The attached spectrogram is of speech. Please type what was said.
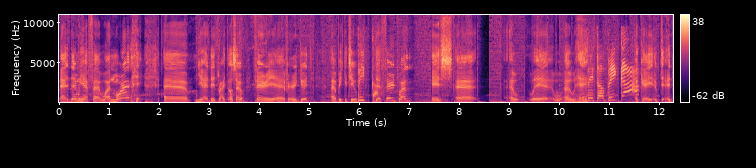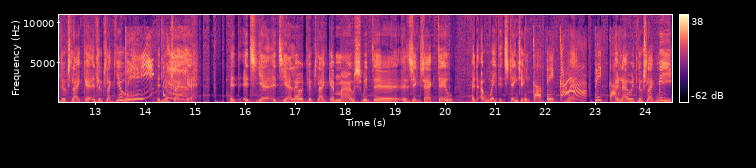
Uh, then we have uh, one more. uh, you had it right also. Very, uh, very good, uh, Pikachu. Pika. The third one is uh, oh, uh, oh, huh? Pika pika. Okay, it, it looks like uh, it looks like you. It looks like uh, it it's yeah it's yellow. It looks like a mouse with uh, a zigzag tail. And oh wait, it's changing. Pika pika. Where? Pika. Oh now it looks like me.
